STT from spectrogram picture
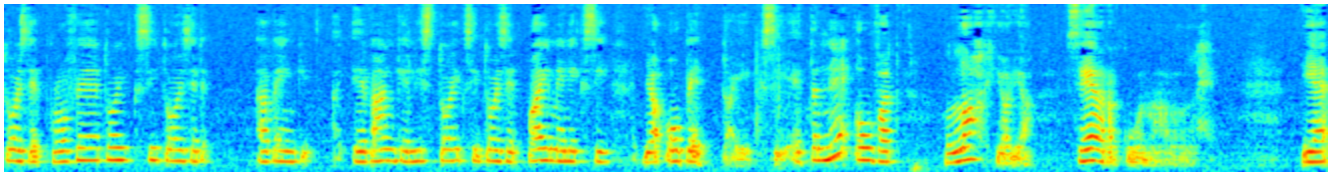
toiset profeetoiksi, toiset evankelistoiksi, toiset paimeniksi ja opettajiksi. Että ne ovat lahjoja seurakunnalle. Ja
